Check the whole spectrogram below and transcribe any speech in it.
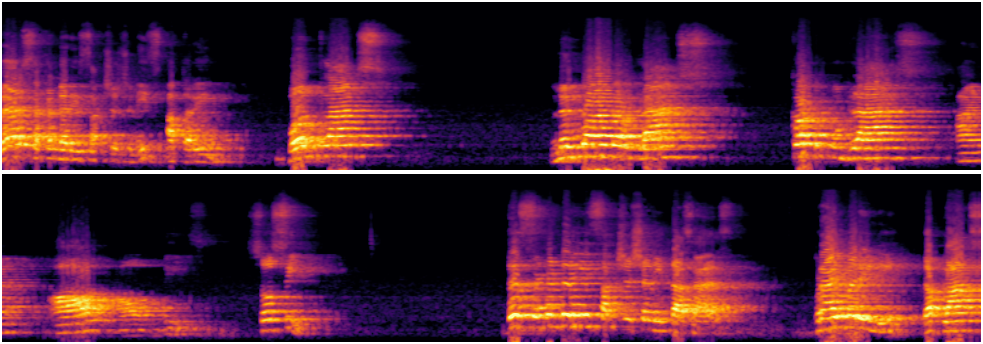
Where secondary succession is occurring? Burnt lands, limber lands, cut woodlands and all of these. So see, the secondary succession in the sense, primarily the plants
